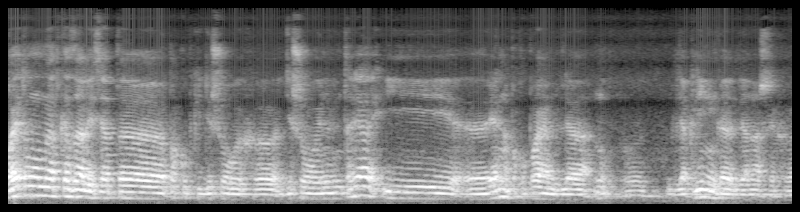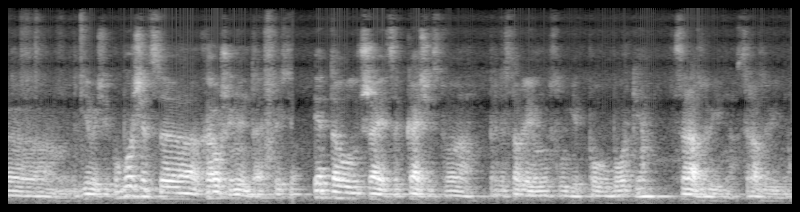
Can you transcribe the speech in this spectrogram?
Поэтому мы отказались от э, покупки дешевых, э, дешевого инвентаря и э, реально покупаем для, ну, для клининга, для наших девочек-уборщиц хороший инвентарь. То есть это улучшается качество предоставляемой услуги по уборке. Сразу видно, сразу видно.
